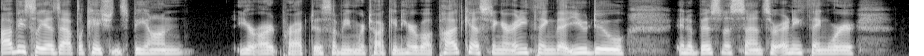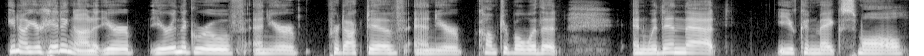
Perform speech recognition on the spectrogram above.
obviously has applications beyond your art practice. I mean, we're talking here about podcasting or anything that you do in a business sense or anything where you know you're hitting on it. You're you're in the groove and you're productive and you're comfortable with it, and within that you can make small.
